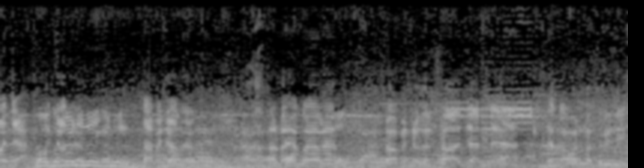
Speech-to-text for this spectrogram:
પચાસ. છ પિચોતેર. છ પિચોતેર. છ હજાર ને એકાવનમાં ત્રીજી.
